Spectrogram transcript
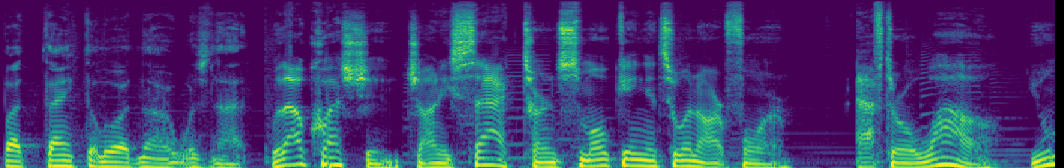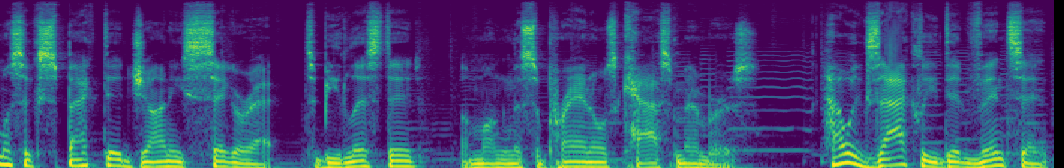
But thank the Lord, no, it was not. Without question, Johnny Sack turned smoking into an art form. After a while, you almost expected Johnny's cigarette to be listed among the Sopranos cast members. How exactly did Vincent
